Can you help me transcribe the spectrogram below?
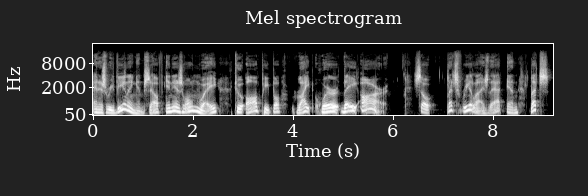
and is revealing himself in his own way to all people right where they are. So let's realize that and let's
